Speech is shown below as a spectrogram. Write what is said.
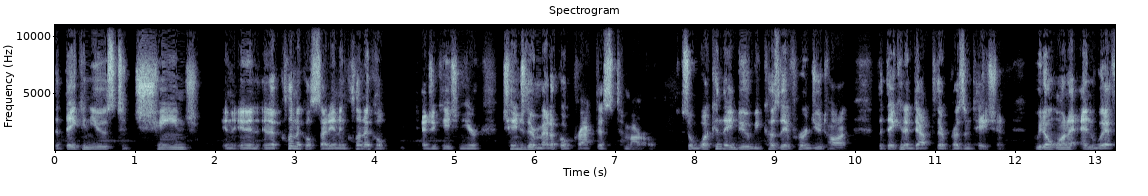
that they can use to change in, in, in a clinical setting, in clinical education here change their medical practice tomorrow. So, what can they do because they've heard you talk that they can adapt their presentation? We don't want to end with,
